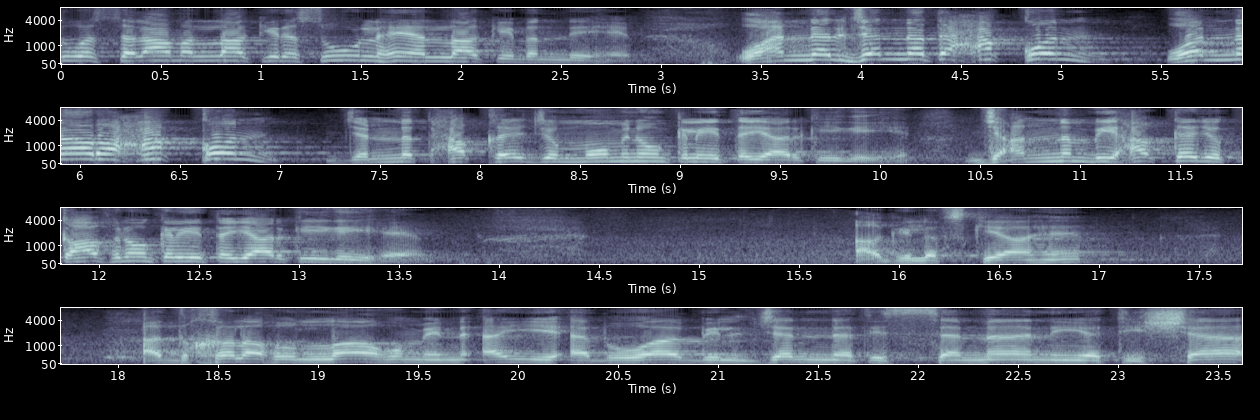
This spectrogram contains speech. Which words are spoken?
السلام اللہ کے رسول ہیں، اللہ کے بندے ہیں۔ وَأَنَّ الْجَنَّةَ حَقٌ وَالنَّارَ حَقٌ، جنت حق ہے جو مومنوں کے لیے تیار کی گئی ہے۔ جہنم بھی حق ہے جو کافروں کے لیے تیار کی گئی ہے۔ آگے لفظ کیا ہے؟ ادخلہ اللہ من ای ابواب الجنت السمانیت شاء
